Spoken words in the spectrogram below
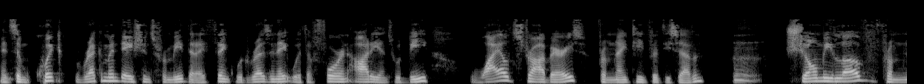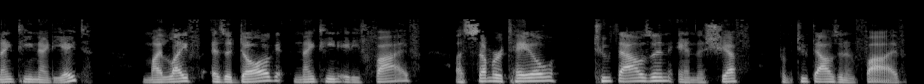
And some quick recommendations for me that I think would resonate with a foreign audience would be Wild Strawberries from 1957, Hmm. Show Me Love from 1998, My Life as a Dog, 1985, A Summer Tale, 2000, and The Chef from 2005.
